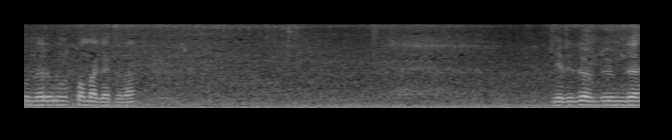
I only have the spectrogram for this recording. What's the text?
Bunları unutmamak adına. Geri döndüğümde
